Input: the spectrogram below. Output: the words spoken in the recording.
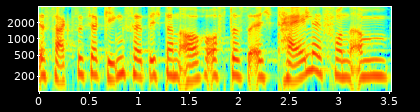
ihr sagt es ja gegenseitig dann auch oft, dass euch Teile von einem,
